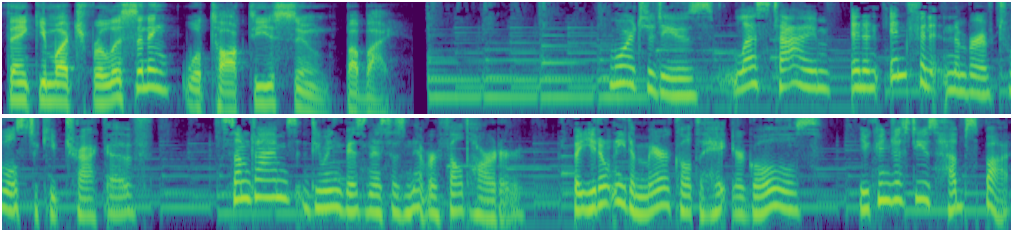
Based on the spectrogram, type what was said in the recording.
Thank you much for listening. We'll talk to you soon. Bye bye. More to dos, less time, and an infinite number of tools to keep track of. Sometimes doing business has never felt harder, but you don't need a miracle to hit your goals. You can just use HubSpot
